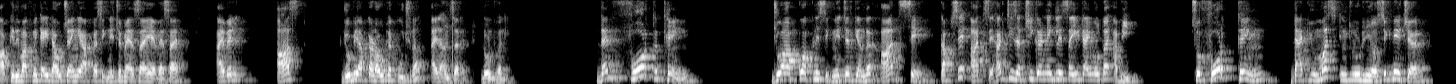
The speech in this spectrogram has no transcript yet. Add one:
आपके दिमाग में कई डाउट्स आएँगे, आपका सिग्नेचर में ऐसा है या वैसा है। आई विल आस्क जो भी आपका डाउट है, पूछना I will answer it don't worry then fourth thing जो आपको अपने सिग्नेचर के अंदर आज से, कब से, आज से, हर चीज़ अच्छी करने के लिए सही टाइम होता है, अभी। So fourth thing that you must include in your signature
